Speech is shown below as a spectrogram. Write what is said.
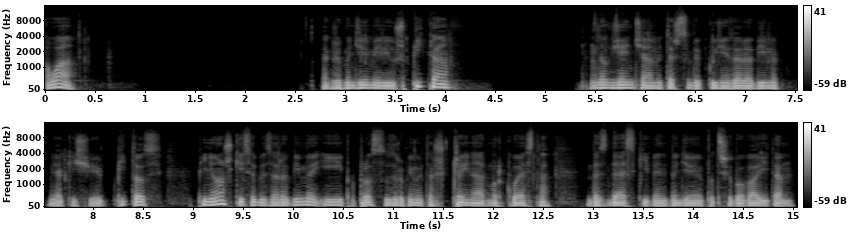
Ała. Także będziemy mieli już pika do wzięcia. My też sobie później zarobimy jakiś pitos, pieniążki sobie zarobimy i po prostu zrobimy też Chain Armor Questa bez deski, więc będziemy potrzebowali tam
